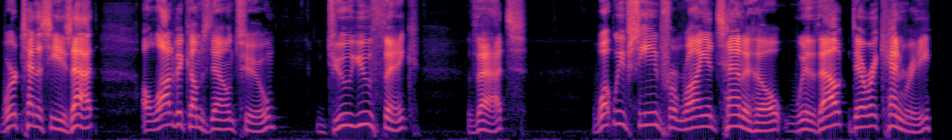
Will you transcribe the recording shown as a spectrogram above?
where Tennessee is at, a lot of it comes down to do you think that what we've seen from Ryan Tannehill without Derrick Henry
